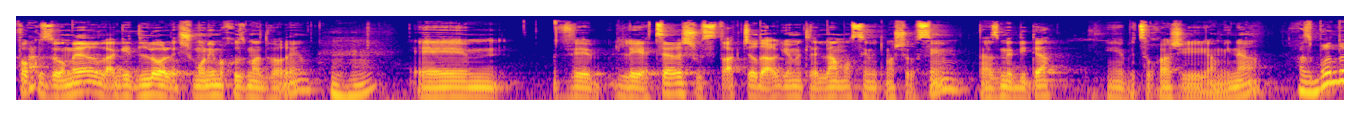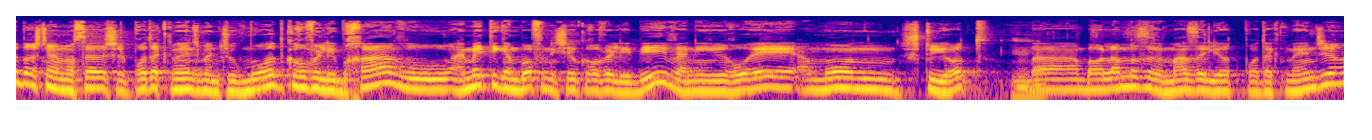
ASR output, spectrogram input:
פוקוס זה אומר להגיד לא ל-80% מהדברים, אמ, ולייצר איזשהו structured argument ללמה עושים את מה שעושים, ואז מדידה אה, בצורה שהיא אמינה. אז בוא נדבר שנייה על הנושא הזה של product management שהוא מאוד קרוב ללבך, והוא האמת היא גם באופן אישי הוא קרוב לליבי, ואני רואה המון שטויות ב- בעולם הזה, ומה זה להיות product manager.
